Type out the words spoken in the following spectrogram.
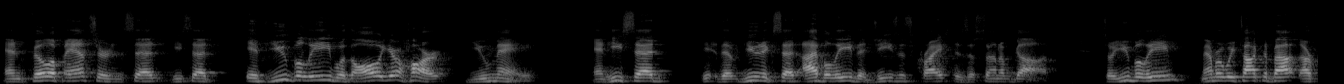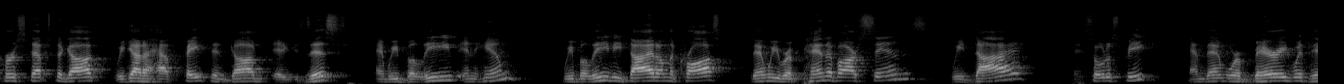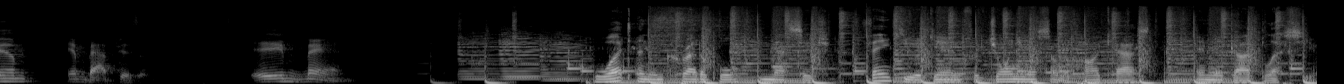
And Philip answered and said, He said, If you believe with all your heart, you may. And he said, the eunuch said, I believe that Jesus Christ is the Son of God. So you believe? Remember, we talked about our first steps to God? We got to have faith in God exists, and we believe in Him. We believe He died on the cross. Then we repent of our sins. We die, so to speak, and then we're buried with Him in baptism. Amen. What an incredible message. Thank you again for joining us on the podcast, and may God bless you.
